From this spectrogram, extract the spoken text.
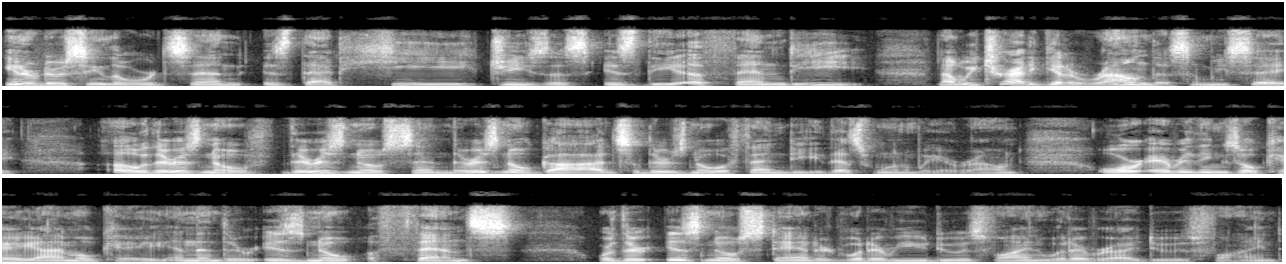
introducing the word sin, is that he Jesus is the offendee. Now we try to get around this and we say, oh, there is no there is no sin, there is no God, so there's no offendee. That's one way around. Or everything's okay, I'm okay, and then there is no offense, or there is no standard. Whatever you do is fine. Whatever I do is fine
